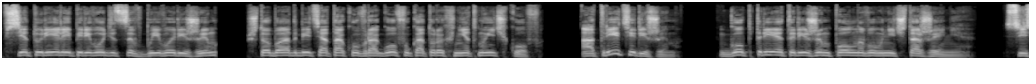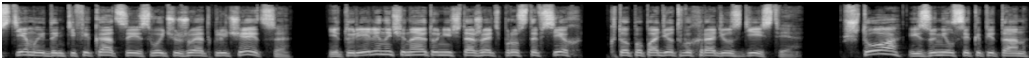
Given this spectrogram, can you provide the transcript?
все турели переводятся в боевой режим, чтобы отбить атаку врагов, у которых нет маячков. А третий режим ГОП-3 – это режим полного уничтожения. Система идентификации свой-чужой отключается, и турели начинают уничтожать просто всех, кто попадет в их радиус действия. «Что?» – изумился капитан.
